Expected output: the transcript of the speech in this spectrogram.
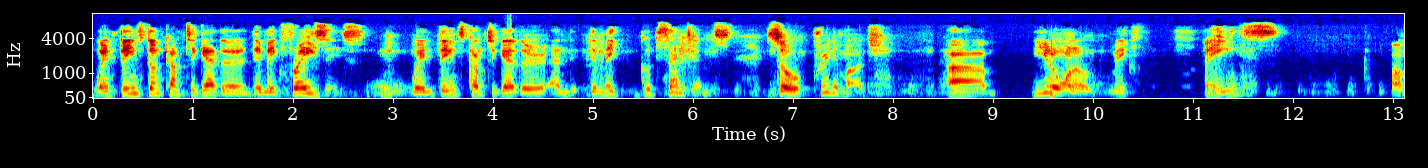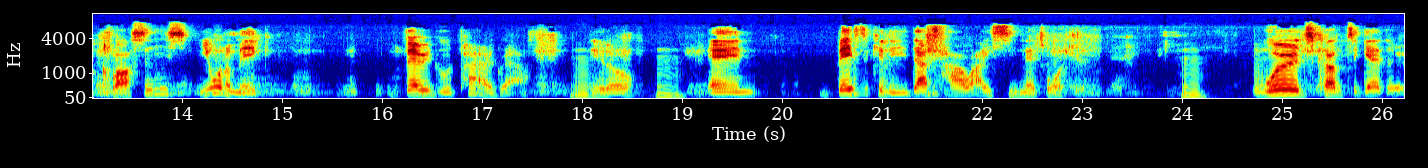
when things don't come together, they make phrases. When things come together and they make good sentence. So pretty much, um, you don't want to make phase or clauses. You want to make very good paragraph. Mm. You know, mm. and basically that's how I see networking. Mm words come together,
